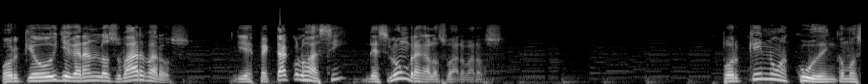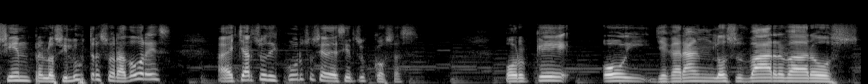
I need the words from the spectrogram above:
Porque hoy llegarán los bárbaros, y espectáculos así deslumbran a los bárbaros. ¿Por qué no acuden, como siempre, los ilustres oradores a echar sus discursos y a decir sus cosas? ¿Por qué hoy llegarán los bárbaros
